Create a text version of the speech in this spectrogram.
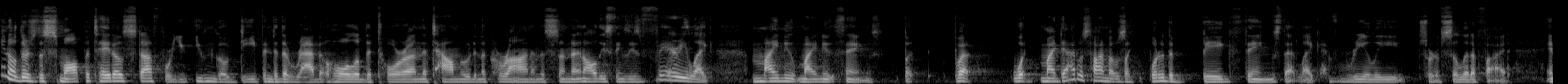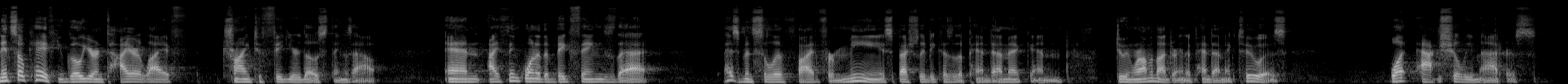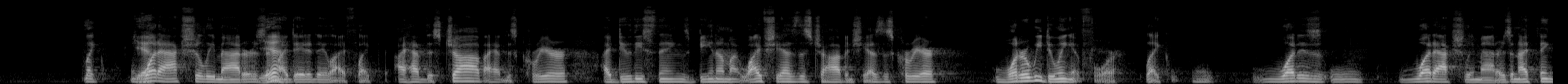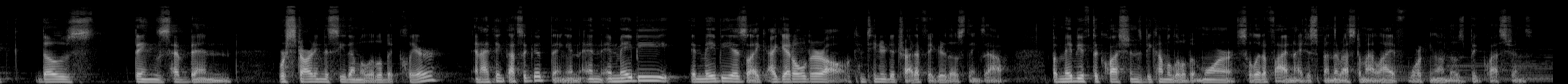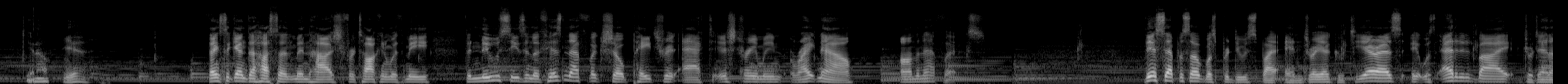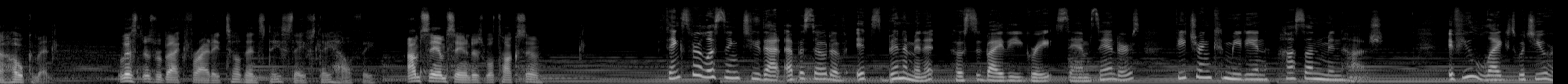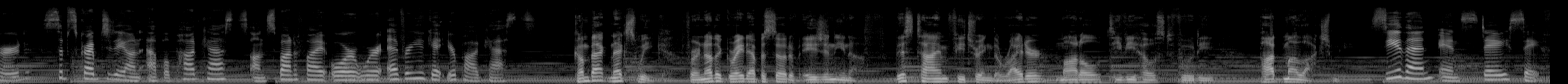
you know, there's the small potato stuff where you, you can go deep into the rabbit hole of the Torah and the Talmud and the Quran and the Sunnah and all these things, these very like minute, minute things. But but what my dad was talking about was like, what are the big things that like have really sort of solidified? And it's okay if you go your entire life trying to figure those things out. And I think one of the big things that has been solidified for me, especially because of the pandemic and doing Ramadan during the pandemic too, is what actually matters. Like, Yeah. what actually matters in my day to day life? Like, I have this job, I have this career, I do these things. Beena, my wife, she has this job and she has this career. What are we doing it for? Like, what is what actually matters? And I think those things have been we're starting to see them a little bit clearer. And I think that's a good thing. And and and maybe and maybe as like I get older, I'll continue to try to figure those things out. But maybe if the questions become a little bit more solidified and I just spend the rest of my life working on those big questions, you know? Yeah. Thanks again to Hasan Minhaj for talking with me. The new season of his Netflix show Patriot Act is streaming right now on the Netflix. This episode was produced by Andrea Gutierrez. It was edited by Jordana Hochman. Listeners, we're back Friday. Till then, stay safe, stay healthy. I'm Sam Sanders. We'll talk soon. Thanks for listening to that episode of It's Been a Minute, hosted by the great Sam Sanders, featuring comedian Hasan Minhaj. If you liked what you heard, subscribe today on Apple Podcasts, on Spotify, or wherever you get your podcasts. Come back next week for another great episode of Asian Enough, this time featuring the writer, model, TV host, foodie, Padma Lakshmi. See you then and stay safe.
